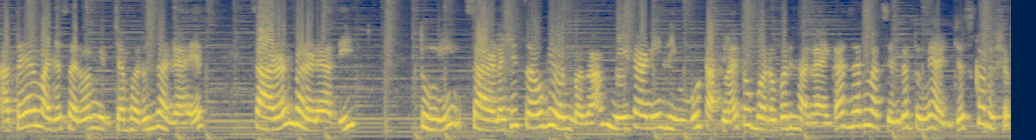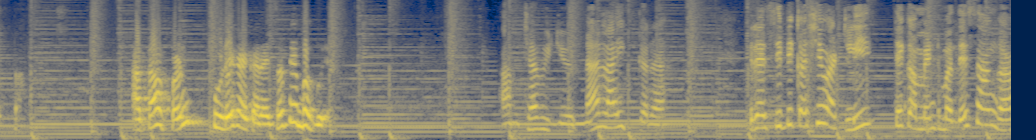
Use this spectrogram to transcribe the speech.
आता या माझ्या सर्व मिरच्या भरून झाल्या आहेत. सारण भरण्याआधी तुम्ही सारणाची चव घेऊन बघा. मीठ आणि लिंबू टाकलाय तो बरोबर झालाय का? जर नसेल तर तुम्ही ऍडजस्ट करू शकता. आता आपण पुढे काय करायचं ते बघूया. आमच्या व्हिडिओना लाईक करा. रेसिपी कशी वाटली ते कमेंटमध्ये सांगा.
